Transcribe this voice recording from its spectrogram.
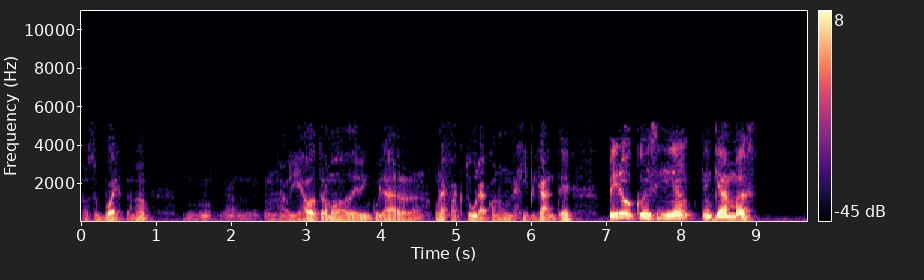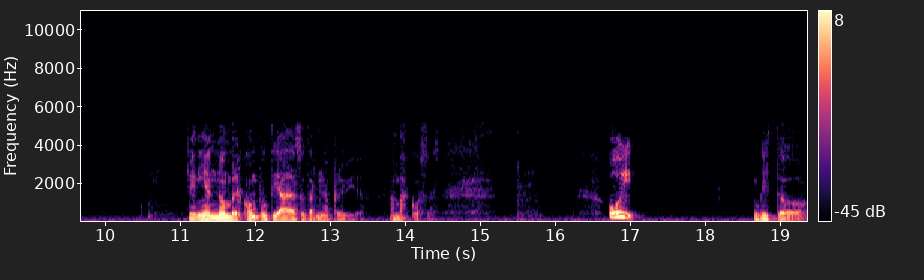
Por supuesto, ¿no? No habría otro modo de vincular una factura con un ají picante, pero coincidían en que ambas tenían nombres con puteadas o términos prohibidos, ambas cosas. Hoy, visto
